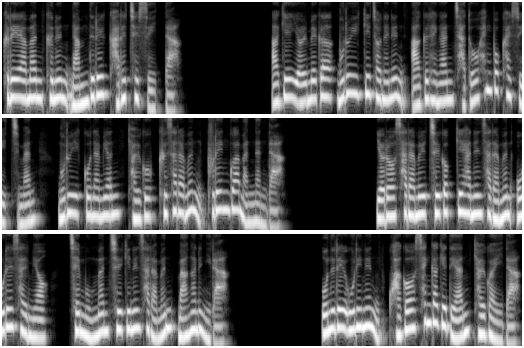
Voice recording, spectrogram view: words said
그래야만 그는 남들을 가르칠 수 있다. 악의 열매가 무르익기 전에는 악을 행한 자도 행복할 수 있지만 무르익고 나면 결국 그 사람은 불행과 만난다. 여러 사람을 즐겁게 하는 사람은 오래 살며 제 몸만 즐기는 사람은 망하느니라. 오늘의 우리는 과거 생각에 대한 결과이다.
